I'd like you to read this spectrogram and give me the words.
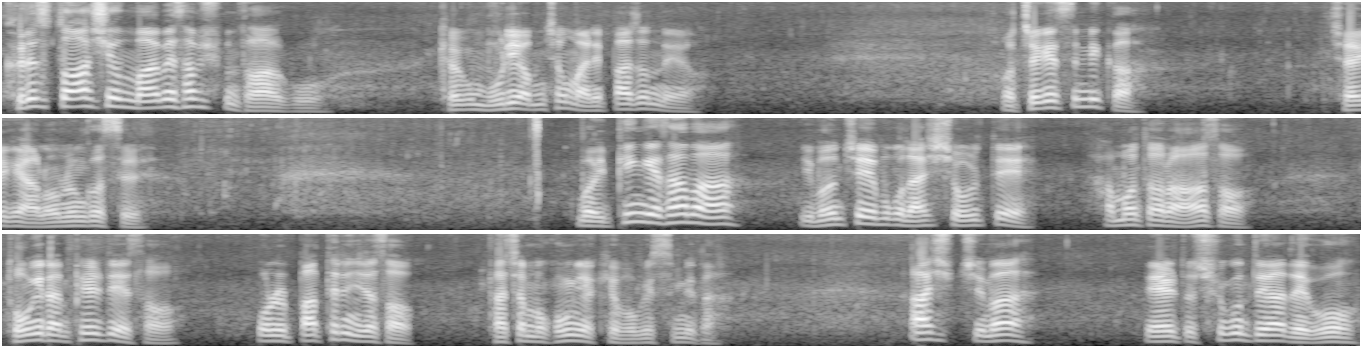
그래서 또 아쉬운 마음에 30분 더 하고 결국 물이 엄청 많이 빠졌네요. 어쩌겠습니까? 저에게 안 오는 것을 뭐 이 핑계 삼아 이번 주에 보고 날씨 좋을 때 한 번 더 나와서 동일한 필드에서 오늘 빠뜨린 녀석 다시 한번 공략해 보겠습니다. 아쉽지만 내일 또 출근도 해야 되고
